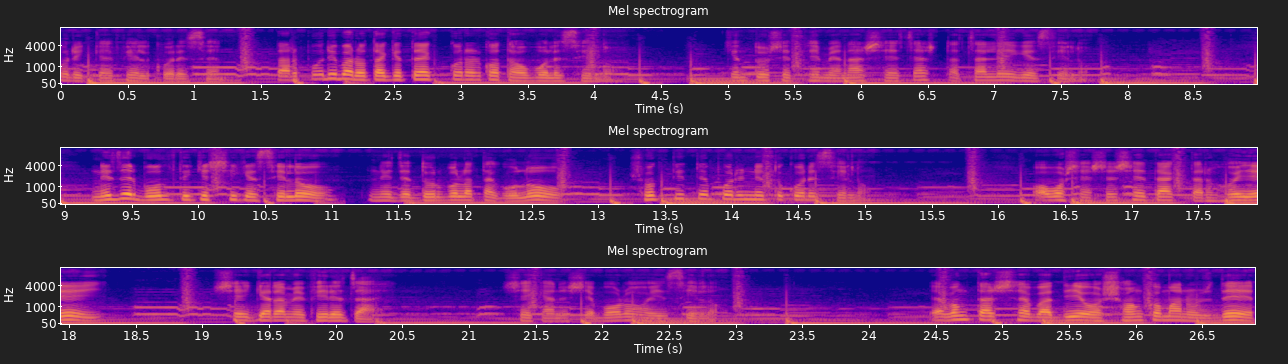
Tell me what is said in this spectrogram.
পরীক্ষায় ফেল করেছেন। তার পরিবারও তাকে ত্যাগ করার কথাও বলেছিল। কিন্তু সে থেমে না, সে চেষ্টা চালিয়ে গেছিল। নিজের ভুল থেকে শিখেছিল, নিজের দুর্বলতাগুলো শক্তিতে পরিণত করেছিল। অবশেষে সে ডাক্তার হয়েই সেই গ্রামে ফিরে যায়, সেখানে সে বড় হয়েছিল এবং তার সেবা দিয়ে অসংখ্য মানুষদের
